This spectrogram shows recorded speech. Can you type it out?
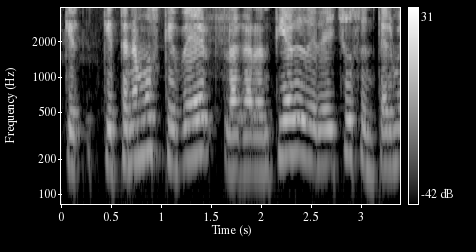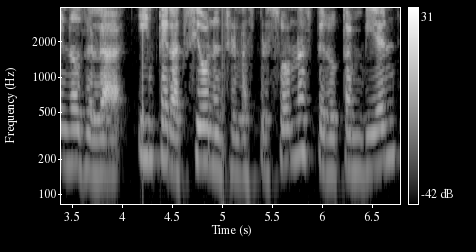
que, tenemos que ver la garantía de derechos en términos de la interacción entre las personas, pero también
